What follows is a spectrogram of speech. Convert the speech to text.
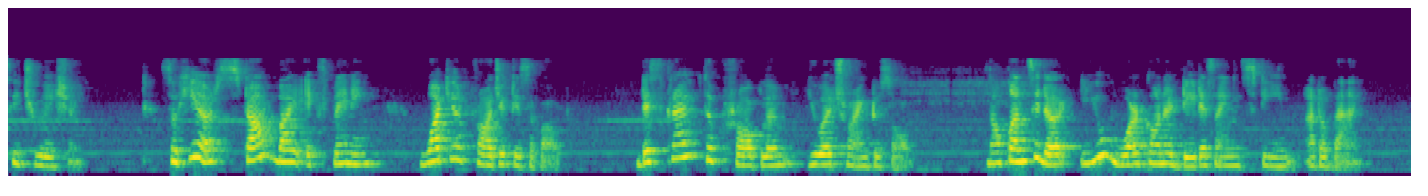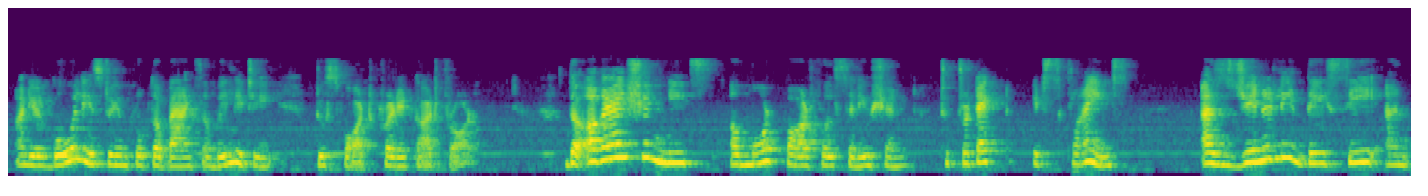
situation. So here start by explaining what your project is about. Describe the problem you are trying to solve. Now consider you work on a data science team at a bank and your goal is to improve the bank's ability to spot credit card fraud. The organization needs a more powerful solution to protect its clients as generally they see an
